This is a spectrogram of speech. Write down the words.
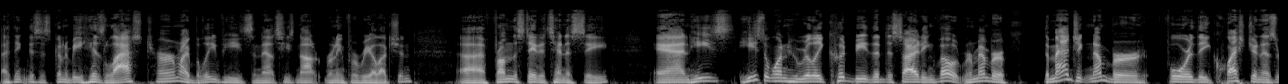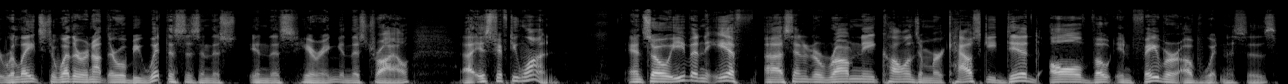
I think this is going to be his last term. I believe he's announced he's not running for reelection uh, from the state of Tennessee and he's he's the one who really could be the deciding vote. Remember, the magic number for the question as it relates to whether or not there will be witnesses in this in this hearing in this trial uh, is 51. And so, even if uh, Senator Romney, Collins, and Murkowski did all vote in favor of witnesses,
